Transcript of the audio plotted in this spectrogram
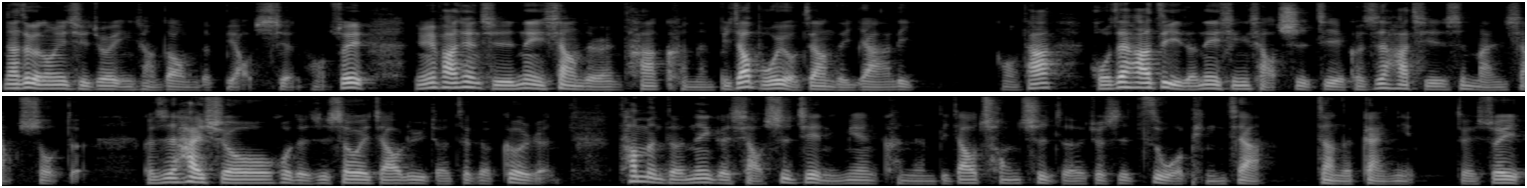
那这个东西其实就会影响到我们的表现哦，所以你会发现，其实内向的人他可能比较不会有这样的压力哦，他活在他自己的内心小世界，可是他其实是蛮享受的。可是害羞或者是社会焦虑的这个个人，他们的那个小世界里面可能比较充斥着就是自我评价这样的概念。对，所以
